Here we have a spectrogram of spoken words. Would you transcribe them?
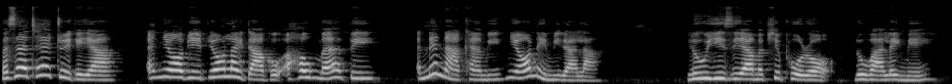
ပါဇက်ထဲတွေ့ကြရာအညော်ပြေပြောလိုက်တာကိုအဟုတ်မှတ်ပြီးအနစ်နာခံပြီးမျောနေမိတာလား။လူရည်စရာမဖြစ်ဖို့တော့လိုပါလိမ့်မယ်။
